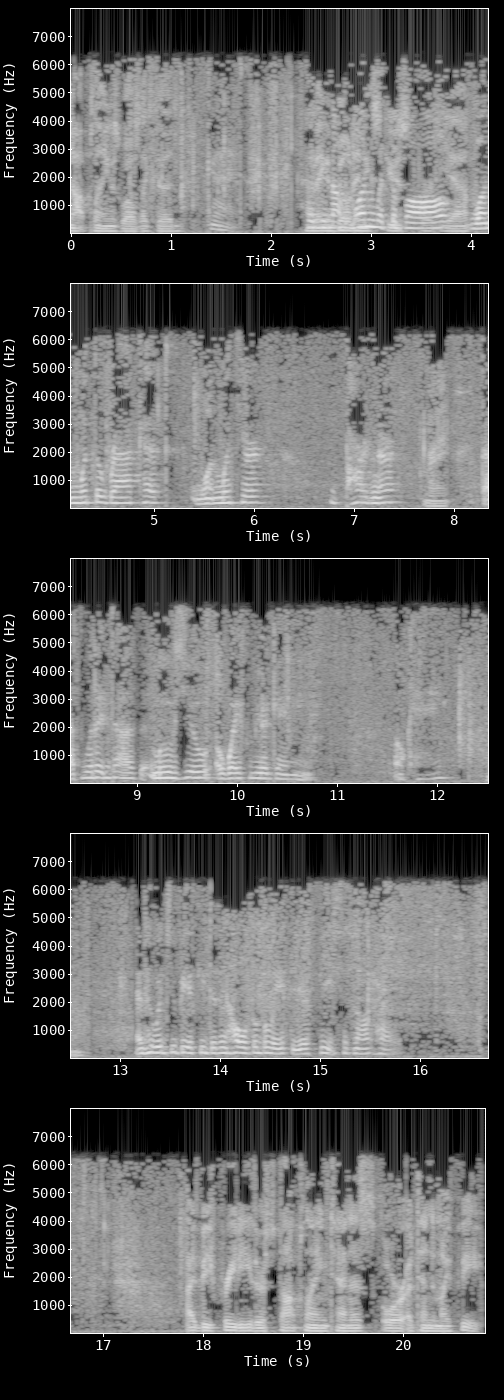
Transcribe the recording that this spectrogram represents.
not playing as well as I could. Good. So Having you're not one with the excuse for- ball, yeah. one with the racket, one with your partner. Right. That's what it does. It moves you away from your game. Okay? And who would you be if you didn't hold the belief that your feet should not hurt? I'd be free to either stop playing tennis or attend to my feet.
